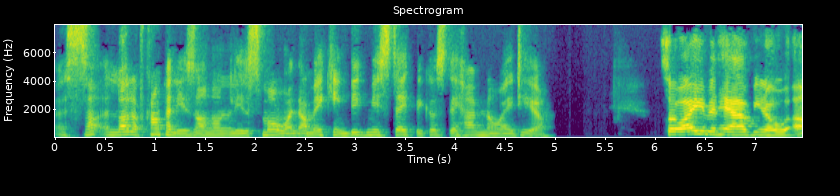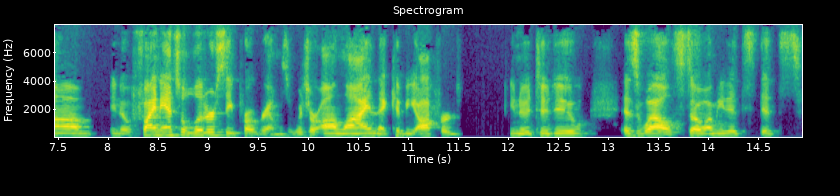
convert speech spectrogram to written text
a lot of companies, not only the small one, are making big mistake because they have no idea. So I even have, you know, um, you know, financial literacy programs which are online that can be offered, you know, to do as well. So I mean, it's it's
